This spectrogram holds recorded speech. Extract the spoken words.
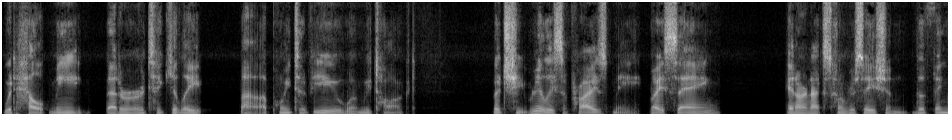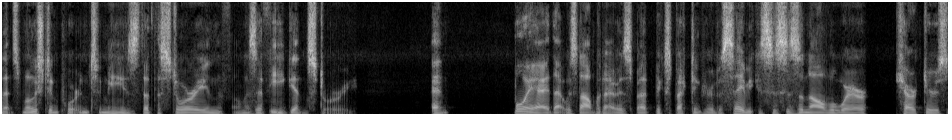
would help me better articulate uh, a point of view when we talked. But she really surprised me by saying in our next conversation, the thing that's most important to me is that the story in the film is a vegan story. And boy, I, that was not what I was expecting her to say because this is a novel where characters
